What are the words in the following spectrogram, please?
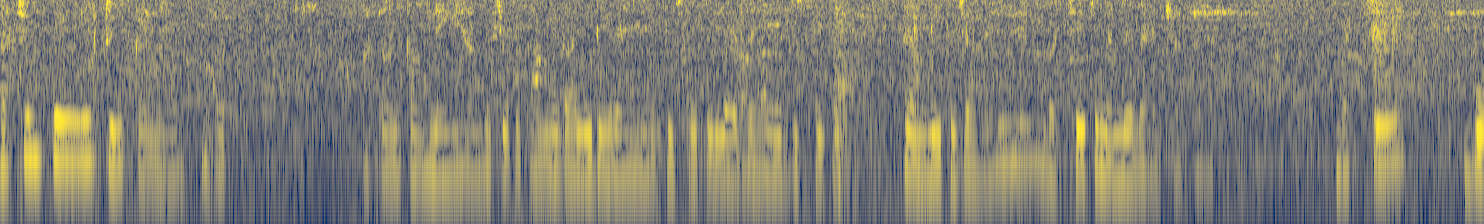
बच्चों को ट्रीट करना बहुत आसान काम नहीं है। आप बच्चों के सामने गाली दे रहे हैं, एक दूसरे को लड़ रहे हैं, एक दूसरे की फैमिली पे जा रहे हैं। बच्चे के मन में बैठ जाता है। बच्चे बो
